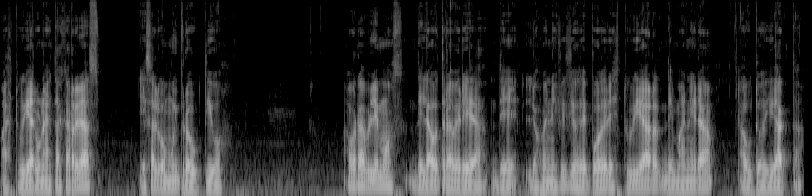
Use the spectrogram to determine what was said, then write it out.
a estudiar una de estas carreras es algo muy productivo. Ahora hablemos de la otra vereda, de los beneficios de poder estudiar de manera autodidacta.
